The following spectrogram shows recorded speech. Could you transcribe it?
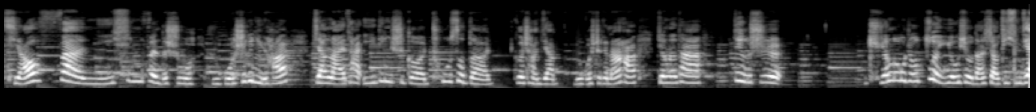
乔范尼兴奋地说：“如果是个女孩，将来她一定是个出色的歌唱家；如果是个男孩，将来他定是全欧洲最优秀的小提琴家。”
